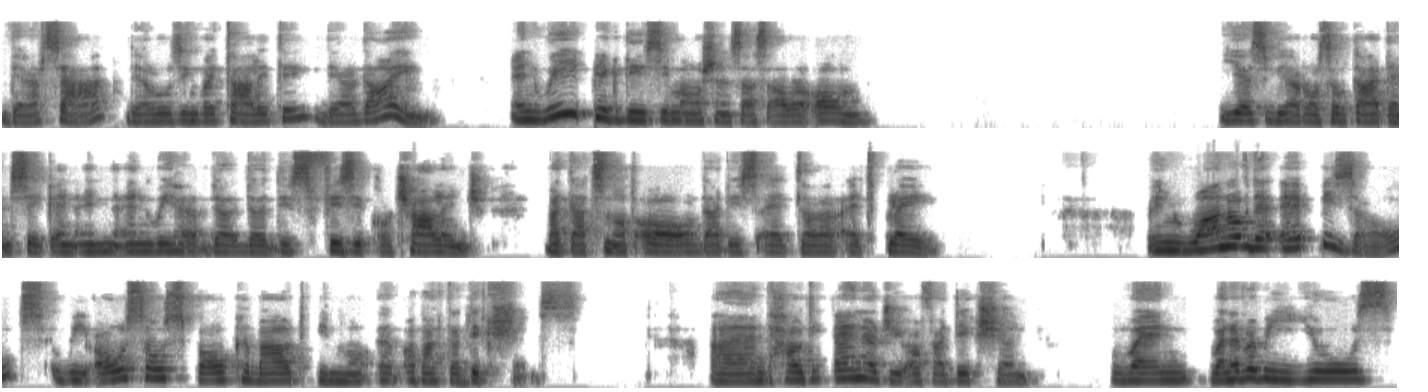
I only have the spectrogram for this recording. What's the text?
They are sad, they're losing vitality, they are dying. And we pick these emotions as our own. Yes, we are also tired and sick, and, and, and we have the, the, this physical challenge, but that's not all that is at, uh, at play. In one of the episodes, we also spoke about, emo- about addictions and how the energy of addiction, when whenever we use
